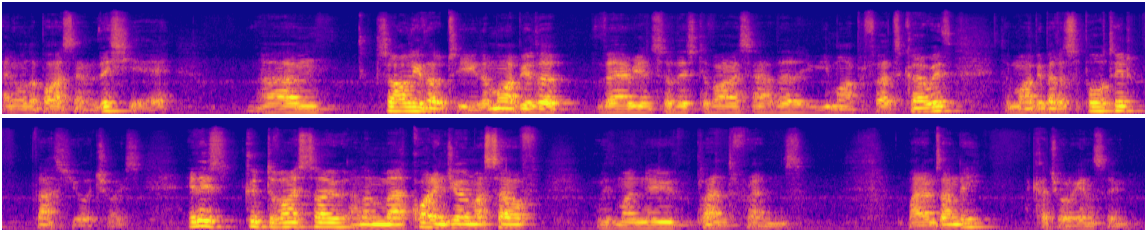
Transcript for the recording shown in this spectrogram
anyone that buys something this year. Um, so I'll leave that up to you. There might be other variants of this device out there that you might prefer to go with that might be better supported. That's your choice. It is a good device though, and I'm uh, quite enjoying myself with my new plant friends. My name's Andy. I'll catch you all again soon.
